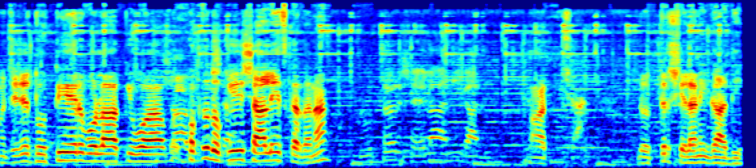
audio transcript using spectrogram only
म्हणजे जे धोतीर बोला किंवा फक्त धोती शाल हेच करता ना? अच्छा. धोतर शेल आणि गादी.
